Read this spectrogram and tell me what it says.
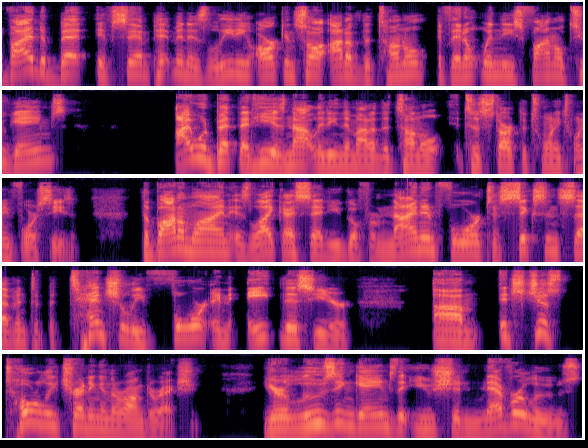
If I had to bet if Sam Pittman is leading Arkansas out of the tunnel, if they don't win these final two games, I would bet that he is not leading them out of the tunnel to start the 2024 season. The bottom line is, like I said, you go from nine and four to six and seven to potentially four and eight this year. Um, it's just totally trending in the wrong direction. You're losing games that you should never lose.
